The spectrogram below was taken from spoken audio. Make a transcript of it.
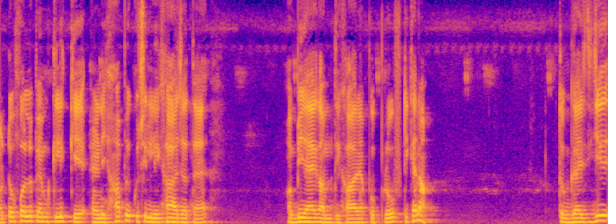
ऑटो फॉलो पे हम क्लिक किए एंड यहाँ पे कुछ लिखा आ जाता है। अभी आएगा, हम दिखा रहे हैं आपको प्रूफ ठीक है ना? तो गैज ये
